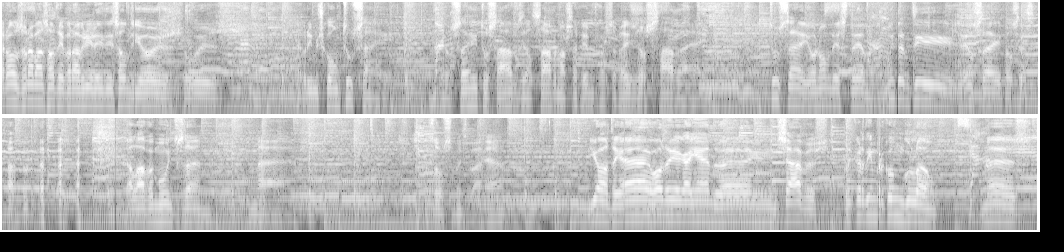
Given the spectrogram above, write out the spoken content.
Eros Ramazzotti para abrir a edição de hoje. Hoje abrimos com Tu Sei. Eu sei, tu sabes, ele sabe, nós sabemos, nós sabemos, eles sabem. Tu sei, é o nome deste tema. Muito antigo, eu sei, você sabe. Há muitos anos. Mas. Mas ouve-se muito bem, é? E ontem, é, ontem ia ganhando em Chaves. Ricardinho marcou um golão. Mas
